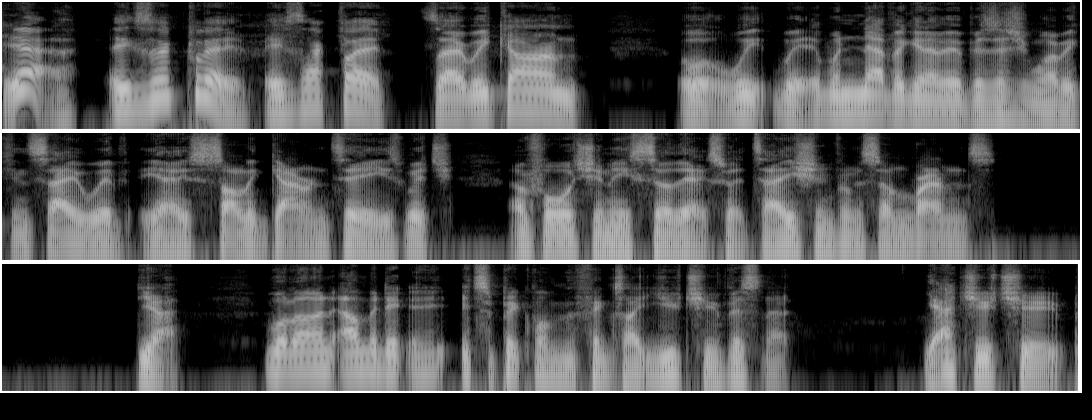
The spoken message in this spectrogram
Yeah, exactly, exactly. So we can't. We, we we're never going to be in a position where we can say with you know solid guarantees, which unfortunately is still the expectation from some brands. Yeah, well, I, I mean, it, it's a big one with things like YouTube, isn't it? Yeah, At YouTube,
